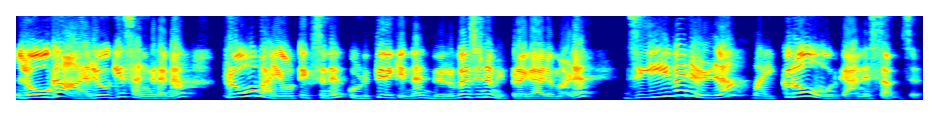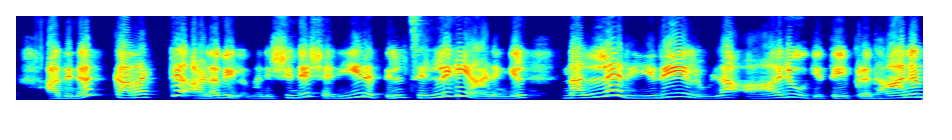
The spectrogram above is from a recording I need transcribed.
ലോക ആരോഗ്യ സംഘടന പ്രോബയോട്ടിക്സിന് കൊടുത്തിരിക്കുന്ന നിർവചനം ഇപ്രകാരമാണ് ജീവനുള്ള മൈക്രോ ഓർഗാനിസംസ് അതിന് കറക്റ്റ് അളവിൽ മനുഷ്യന്റെ ശരീരത്തിൽ ചെല്ലുകയാണെങ്കിൽ നല്ല രീതിയിലുള്ള ആരോഗ്യത്തെ പ്രദാനം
